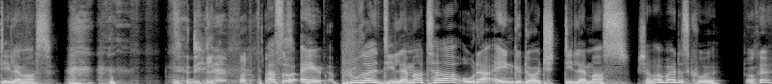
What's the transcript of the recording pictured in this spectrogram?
Dilemmas. Dilemma. Achso, ey, Plural Dilemmata oder eingedeutscht Dilemmas. Ich aber beides cool. Okay.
